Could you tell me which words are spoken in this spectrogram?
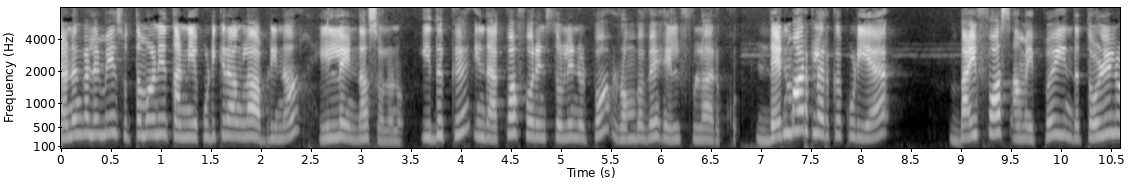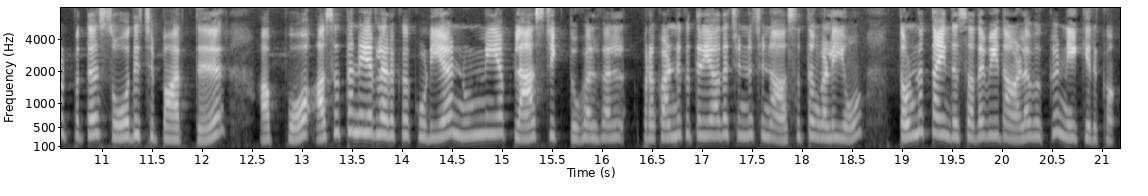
ஜனங்களுமே சுத்தமான தண்ணியை குடிக்கிறாங்களா அப்படின்னா இல்லைன்னு தான் சொல்லணும். இதுக்கு இந்த அக்வாஃபோரன்ஸ் தொழில்நுட்பம் ரொம்பவே ஹெல்ப்ஃபுல்லாக இருக்கும். டென்மார்க்கில் இருக்கக்கூடிய பைஃபாஸ் அமைப்பு இந்த தொழில்நுட்பத்தை சோதித்து பார்த்து அப்போது அசுத்த நீரில் இருக்கக்கூடிய நுண்ணிய பிளாஸ்டிக் துகள்கள் அப்புறம் கண்ணுக்கு தெரியாத சின்ன சின்ன அசுத்தங்களையும் தொண்ணூத்தைந்து சதவீத அளவுக்கு நீக்கியிருக்கான்.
